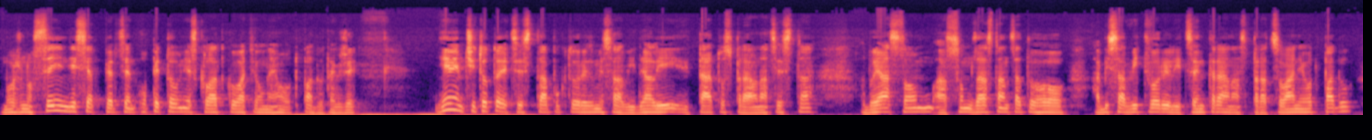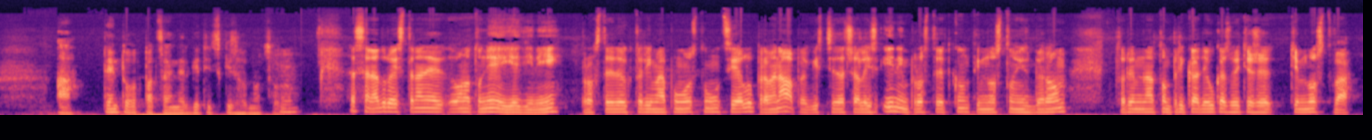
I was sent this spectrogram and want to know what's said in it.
možno 70% opätovne skladkovateľného odpadu. Takže Neviem, či toto je cesta, po ktorej sme sa vydali, táto správna cesta, lebo ja som a som zastanca toho, aby sa vytvorili centrá na spracovanie odpadu a tento odpad sa energeticky zhodnocoval. Hm. Zase na druhej strane, ono to nie je jediný prostriedok, ktorý má pomôcť tomu cieľu. Práve naopak, vy ste začali s iným prostriedkom, tým množstvovým zberom, ktorým na tom príklade ukazujete, že tie množstva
